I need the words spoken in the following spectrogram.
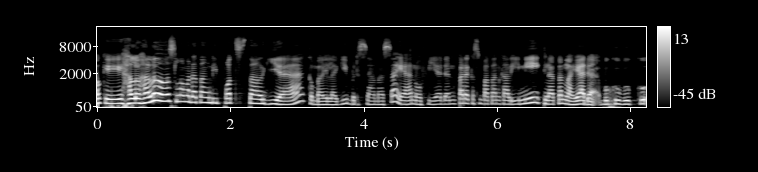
Oke, halo-halo, selamat datang di Podstalgia. Kembali lagi bersama saya Novia dan pada kesempatan kali ini kelihatan lah ya ada buku-buku.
